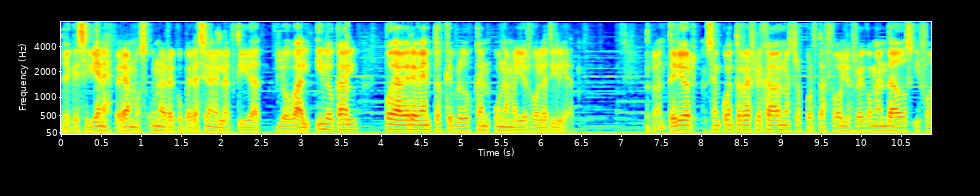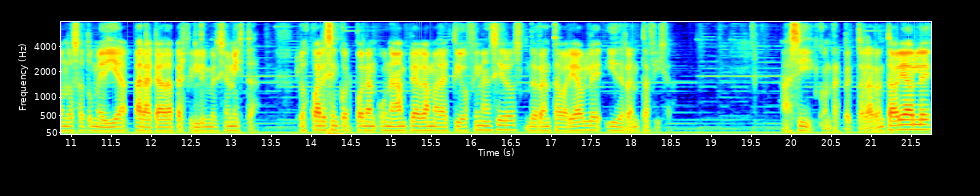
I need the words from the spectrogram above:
de que si bien esperamos una recuperación en la actividad global y local, puede haber eventos que produzcan una mayor volatilidad. Lo anterior se encuentra reflejado en nuestros portafolios recomendados y fondos a tu medida para cada perfil de inversionista, los cuales incorporan una amplia gama de activos financieros de renta variable y de renta fija. Así, con respecto a la renta variable,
